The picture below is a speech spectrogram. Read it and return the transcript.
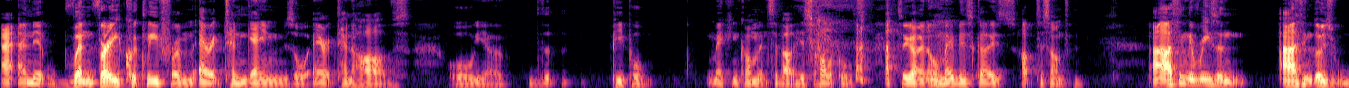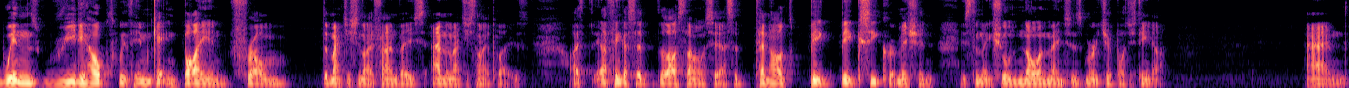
and it went very quickly from Eric ten games or Eric ten halves, or you know the people making comments about his follicles to going, oh, maybe this guy's up to something. Uh, I think the reason, I think those wins really helped with him getting buy-in from the Manchester United fan base and the Manchester United players. I, th- I think I said the last time I was here, I said Ten Hag's big, big secret mission is to make sure no one mentions Mauricio Pochettino. And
